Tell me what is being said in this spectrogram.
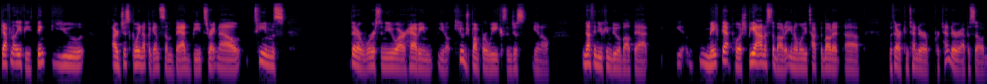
definitely, if you think you are just going up against some bad beats right now, teams that are worse than you are having, you know, huge bumper weeks and just, you know, nothing you can do about that. You know, make that push. Be honest about it. You know, when we talked about it uh, with our contender pretender episode,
